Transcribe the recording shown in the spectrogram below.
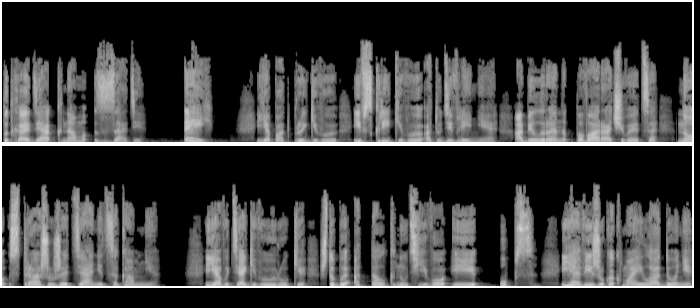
подходя к нам сзади. «Эй!» Я подпрыгиваю и вскрикиваю от удивления, а Билрен поворачивается, но страж уже тянется ко мне. Я вытягиваю руки, чтобы оттолкнуть его, и... Упс! Я вижу, как мои ладони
